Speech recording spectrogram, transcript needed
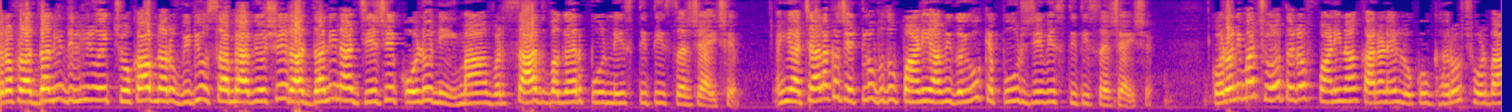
તરફ રાજધાની દિલ્હીનો એક ચોંકાવનારો વીડિયો સામે આવ્યો છે. રાજધાનીના જે જે કોલોનીમાં વરસાદ વગર પૂરની સ્થિતિ સર્જાઈ છે. અહીં અચાનક જ એટલું બધું પાણી આવી ગયું કે પૂર જેવી સ્થિતિ સર્જાઈ છે. કોલોનીમાં ચો તરફ પાણીના કારણે લોકો ઘરો છોડવા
